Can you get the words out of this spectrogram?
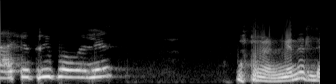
ആശുപത്രി പോവൽ? അങ്ങനല്ല.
